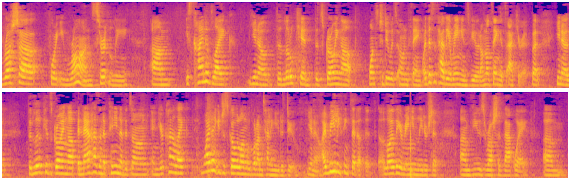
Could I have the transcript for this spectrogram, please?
Russia for Iran certainly um, is kind of like you know the little kid that's growing up wants to do its own thing, or this is how the Iranians view it. I'm not saying it's accurate, but you know the little kid's growing up and now has an opinion of its own, and you're kind of like, why don't you just go along with what I'm telling you to do? You know, I really think that a, a lot of the Iranian leadership um, views Russia that way. Um,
